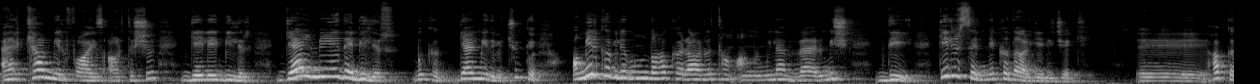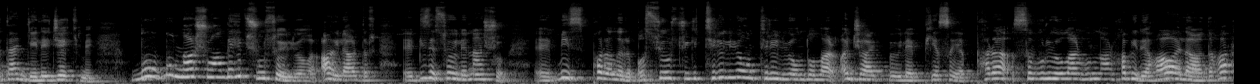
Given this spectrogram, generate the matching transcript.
erken bir faiz artışı gelebilir. Gelmeye de bilir. Bakın gelmeye de bilir. Çünkü Amerika bile bunun daha kararı tam anlamıyla vermiş değil. Gelirse ne kadar gelecek? E, hakikaten gelecek mi? Bu bunlar şu anda hep şunu söylüyorlar aylardır. E, bize söylenen şu. E, biz paraları basıyoruz çünkü trilyon trilyon dolar acayip böyle piyasaya para savuruyorlar bunlar. Habire hala daha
